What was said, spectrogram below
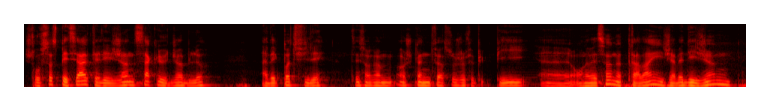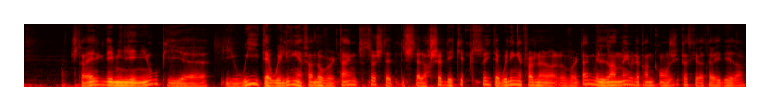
Je trouve ça spécial que les jeunes sacent le job là, avec pas de filet. Ils sont comme, ah, je suis de faire ça, je le fais plus. Puis euh, on avait ça à notre travail. J'avais des jeunes. Je travaillais avec des milléniaux, puis euh, et oui, ils étaient willing à faire de l'overtime, tout ça. J'étais leur chef d'équipe, tout ça. Ils étaient willing à faire de l'overtime, mais le lendemain, ils voulaient prendre congé parce qu'ils avaient travaillé des heures.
